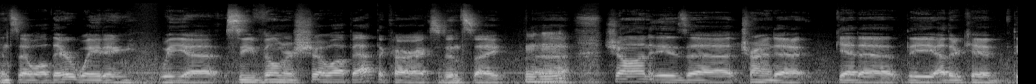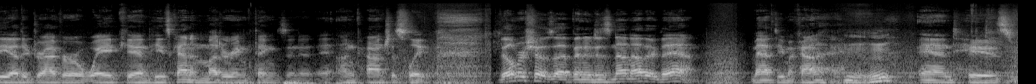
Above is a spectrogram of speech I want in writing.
And so while they're waiting, we uh, see Vilmer show up at the car accident site. Uh, Sean is uh, trying to get uh, the other kid, the other driver, awake, and he's kind of muttering things in it unconsciously. Vilmer shows up, and it is none other than Matthew McConaughey and his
